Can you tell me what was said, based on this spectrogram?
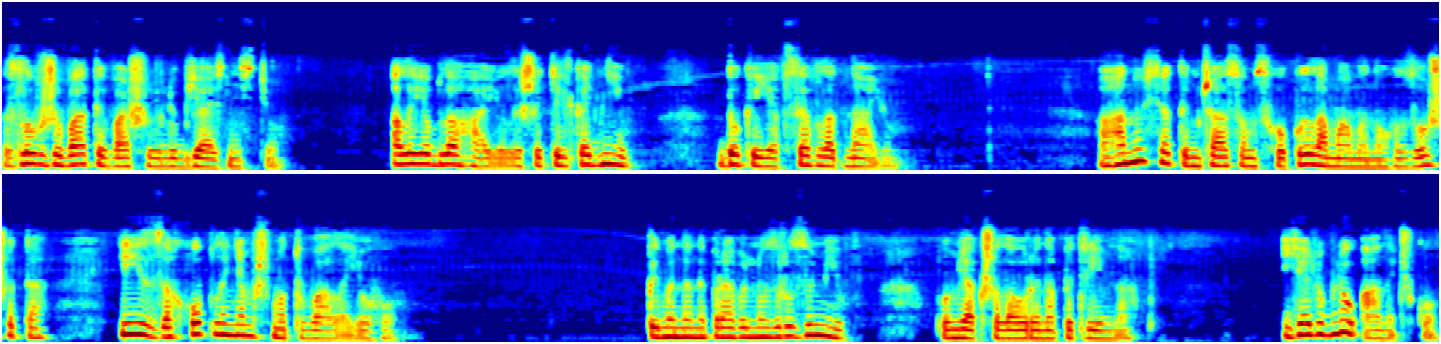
зловживати вашою люб'язністю, але я благаю лише кілька днів, доки я все владнаю. Гануся тим часом схопила маминого зошита і із захопленням шматувала його. Ти мене неправильно зрозумів, пом'якшила Орина Петрівна. Я люблю Анечку,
